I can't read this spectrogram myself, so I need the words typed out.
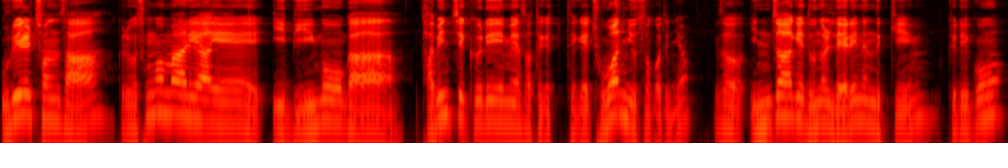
우리엘 천사 그리고 성모 마리아의 이 미모가 다빈치 그림에서 되게 되게 좋아하는 요소거든요. 그래서 인자하게 눈을 내리는 느낌 그리고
